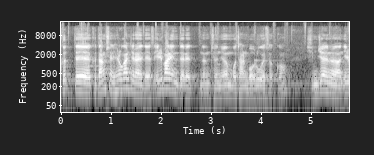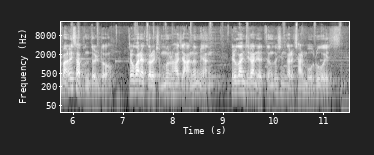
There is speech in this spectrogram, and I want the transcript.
그때 그 당시에는 혈관 질환에 대해서 일반인들은 전혀 뭐 잘 모르고 있었고 심지어는 일반 의사분들도 혈관외과를 전문을 하지 않으면 혈관 질환이 어떤 것인가를 잘 모르고 있었습니다.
